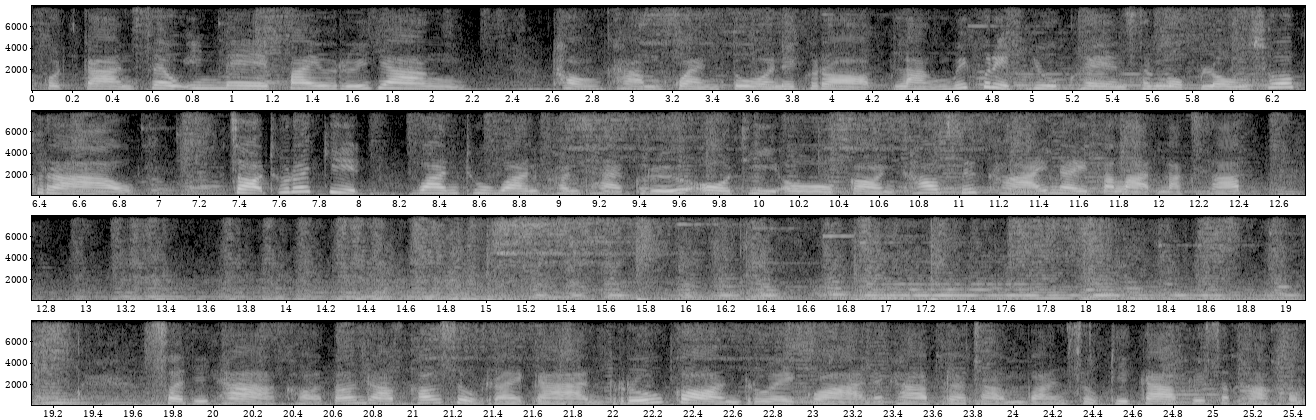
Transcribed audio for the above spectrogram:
ากฏการณ์เซลล์อินเมย์ไปหรือยัง ทองคำแกว่งตัวในกรอบหลังวิกฤตยูเครนสงบลงชั่วคราว เจาะธุรกิจ One to One Contact หรือ OTO ก่อนเข้าซื้อขายในตลาดหลักทรัพย์ สวัสดีค่ะ ขอต้อนรับเข้าสู่รายการรู้ก่อนรวยกว่านะคะ ประจำวันศุกร์ที่ 9 พฤษภาคม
